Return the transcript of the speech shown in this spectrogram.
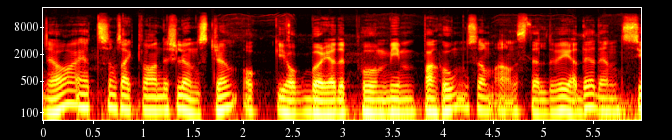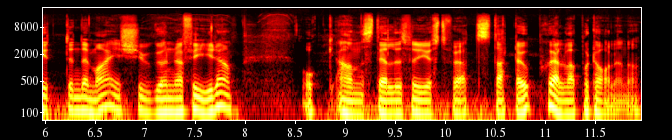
Jag heter som sagt var Anders Lundström och jag började på Min Pension som anställd VD den 17 maj 2004 och anställdes för just för att starta upp själva portalen. Då.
